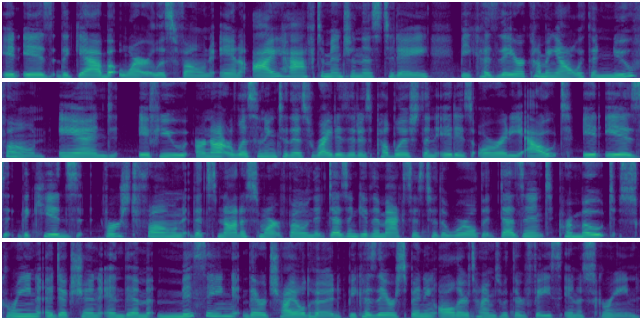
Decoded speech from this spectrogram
It is the Gabb wireless phone, and I have to mention this today because they are coming out with a new phone and if you are not listening to this right as it is published, then it is already out. It is the kids' first phone that's not a smartphone, that doesn't give them access to the world, that doesn't promote screen addiction and them missing their childhood because they are spending all their times with their face in a screen.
